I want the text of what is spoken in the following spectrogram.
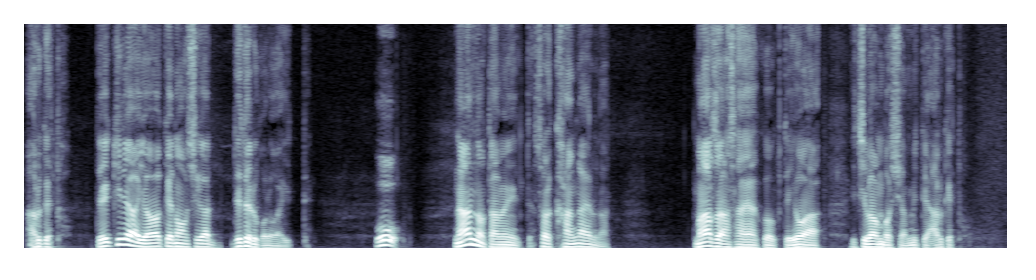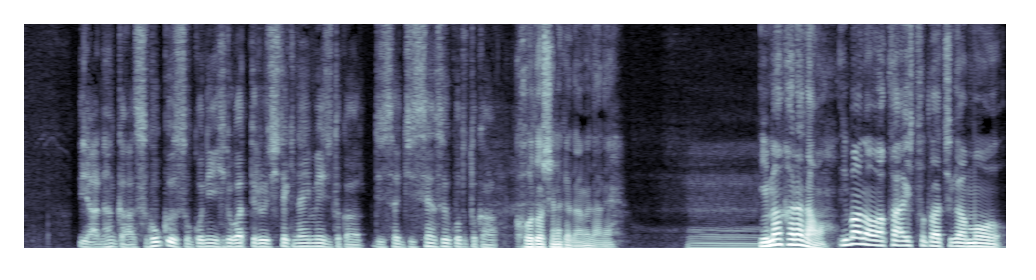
歩けと。できれば夜明けの星が出てる頃がいいって。お何のためにってそれ考えるな。まず朝早く起きて夜は一番星を見て歩けと。いやなんかすごくそこに広がってる詩的なイメージとか実際実践することとか。行動しなきゃダメだね。今からだもん。今の若い人たちがもう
